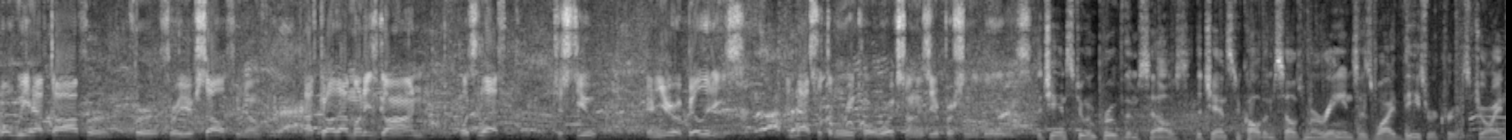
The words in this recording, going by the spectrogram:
what we have to offer for, for yourself, you know. After all that money's gone, what's left? Just you and your abilities. And that's what the Marine Corps works on, is your personal abilities. The chance to improve themselves, the chance to call themselves Marines is why these recruits join.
